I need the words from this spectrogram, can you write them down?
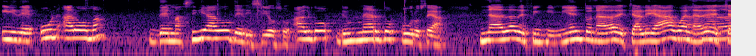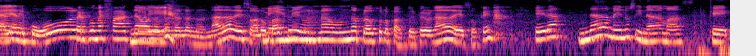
y de un aroma demasiado delicioso, algo de un nardo puro, o sea, nada de fingimiento, nada de echarle agua, nada, de echarle de alcohol. Perfume Factory. No, no, no, no, no, no, nada de eso. A los. Factory, una- un aplauso a los Factory, pero nada de eso, ¿ok? Era nada menos y nada más que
